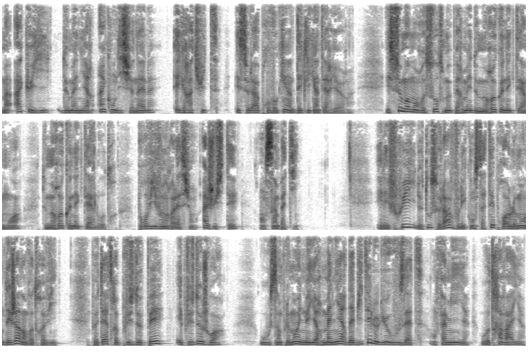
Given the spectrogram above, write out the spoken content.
m'a accueilli de manière inconditionnelle et gratuite et cela a provoqué un déclic intérieur. Et ce moment ressource me permet de me reconnecter à moi, de me reconnecter à l'autre, pour vivre une relation ajustée, en sympathie. Et les fruits de tout cela, vous les constatez probablement déjà dans votre vie. Peut-être plus de paix et plus de joie, ou simplement une meilleure manière d'habiter le lieu où vous êtes, en famille ou au travail,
